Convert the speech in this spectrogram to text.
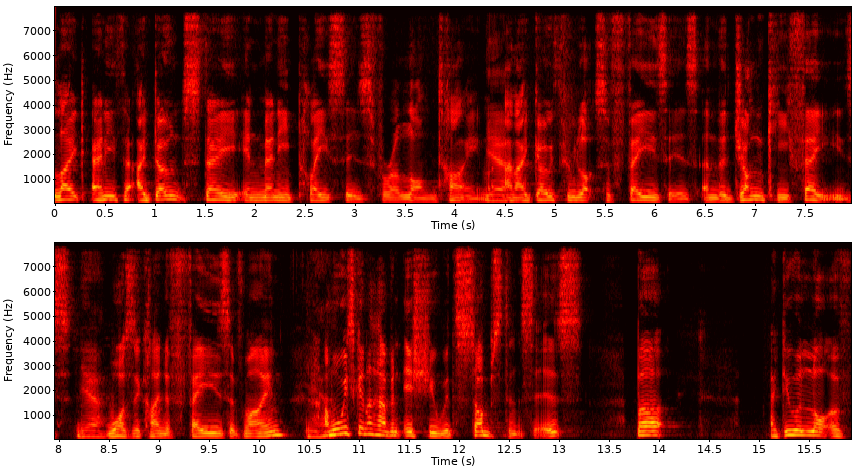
like anything I don't stay in many places for a long time Yeah. and I go through lots of phases and the junkie phase Yeah. was a kind of phase of mine. Yeah. I'm always going to have an issue with substances, but I do a lot of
